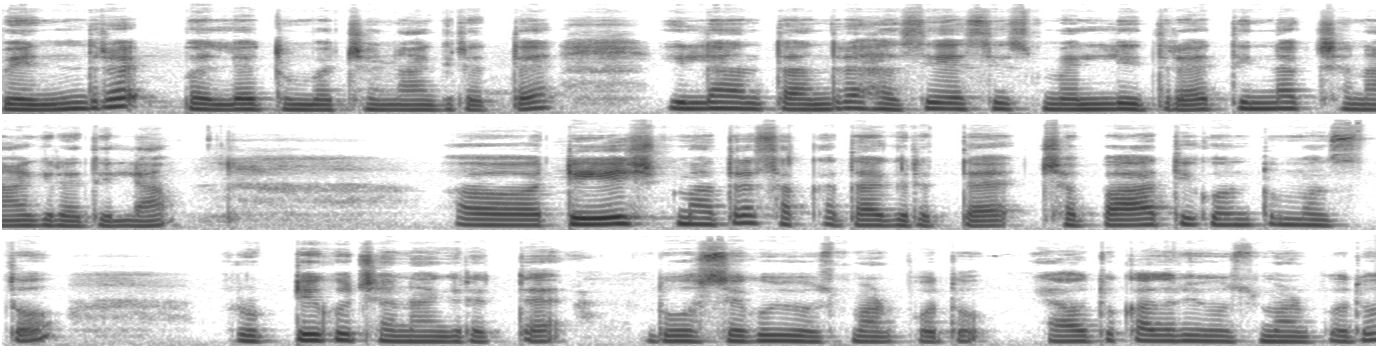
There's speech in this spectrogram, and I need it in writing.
ಬೆಂದರೆ ಪಲ್ಯ ತುಂಬ ಚೆನ್ನಾಗಿರುತ್ತೆ. ಇಲ್ಲ ಅಂತ ಅಂದರೆ ಹಸಿ ಹಸಿ ಸ್ಮೆಲ್ ಇದ್ದರೆ ತಿನ್ನೋಕ್ಕೆ ಚೆನ್ನಾಗಿರೋದಿಲ್ಲ. ಟೇಸ್ಟ್ ಮಾತ್ರ ಸಖತ್ತಾಗಿರುತ್ತೆ. ಚಪಾತಿಗಂತೂ ಮಸ್ತು, ರೊಟ್ಟಿಗೂ ಚೆನ್ನಾಗಿರುತ್ತೆ. ದೋಸೆಗೂ ಯೂಸ್ ಮಾಡ್ಬೋದು. ಯಾವುದಕ್ಕಾದ್ರೂ ಯೂಸ್ ಮಾಡ್ಬೋದು.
